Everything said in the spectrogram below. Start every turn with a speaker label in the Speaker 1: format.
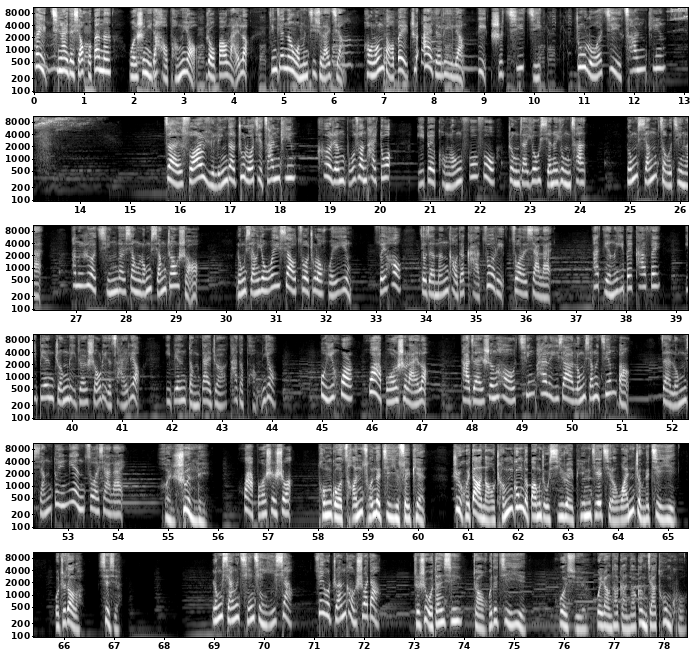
Speaker 1: 嘿，亲爱的小伙伴们，我是你的好朋友肉包来了。今天呢，我们继续来讲《恐龙宝贝之爱的力量》第十七集《侏罗纪餐厅》。在索尔雨林的侏罗纪餐厅，客人不算太多，一对恐龙夫妇正在悠闲的用餐。龙翔走了进来，他们热情地向龙翔招手。龙翔用微笑做出了回应，随后就在门口的卡座里坐了下来。他点了一杯咖啡，一边整理着手里的材料，一边等待着他的朋友。不一会儿，华博士来了，他在身后轻拍了一下龙翔的肩膀，在龙翔对面坐下来。
Speaker 2: 很顺利，
Speaker 1: 华博士说。
Speaker 2: 通过残存的记忆碎片，智慧大脑成功的帮助希瑞拼接起了完整的记忆。我知道了，谢谢。
Speaker 1: 龙翔浅浅一笑，却又转口说道：“
Speaker 2: 只是我担心找回的记忆，或许会让他感到更加痛苦。”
